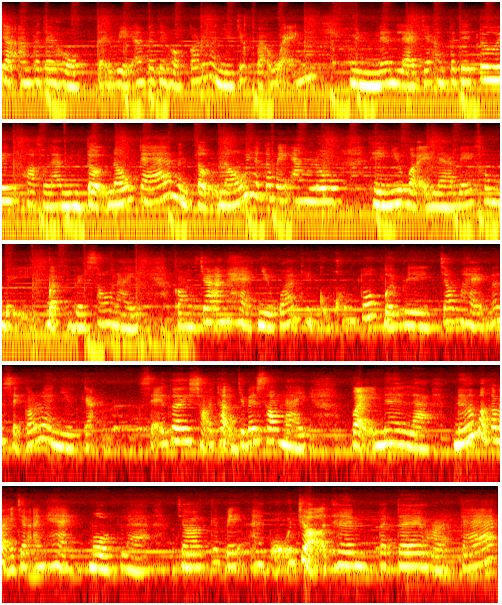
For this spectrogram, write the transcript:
cho ăn pate hột, tại vì ăn pate hột có rất là nhiều chất bảo quản. Mình nên là cho ăn pate tươi, hoặc là mình tự nấu cá, mình tự nấu cho các bé ăn luôn. Thì như vậy là bé không bị bệnh về sau này. Còn cho ăn hạt nhiều quá thì cũng không tốt, bởi vì trong hạt nó sẽ có rất là nhiều cặn, sẽ gây sỏi thận cho bé sau này. Vậy nên là nếu mà các bạn cho ăn hạt, một là cho các bé ăn bổ trợ thêm pate hoặc là cá.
